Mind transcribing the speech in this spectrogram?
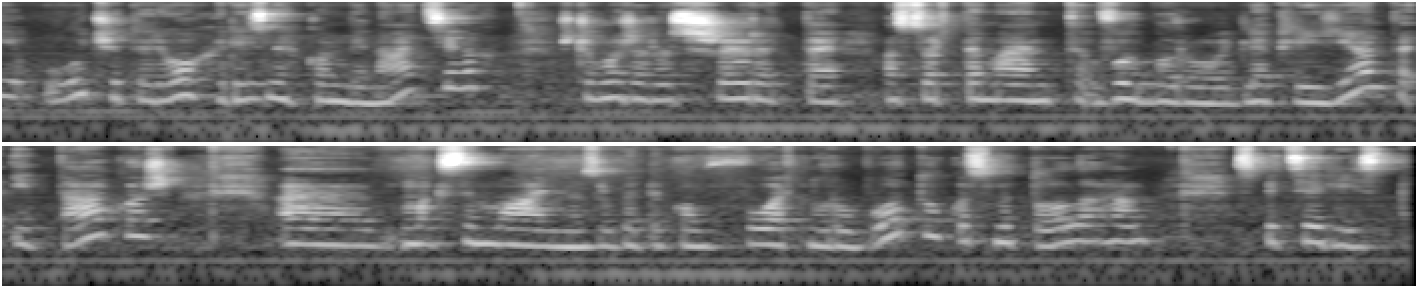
і у чотирьох різних комбінаціях, що може розширити асортимент вибору для клієнта і також е, максимально зробити комфортну роботу косметолога-спеціаліста.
